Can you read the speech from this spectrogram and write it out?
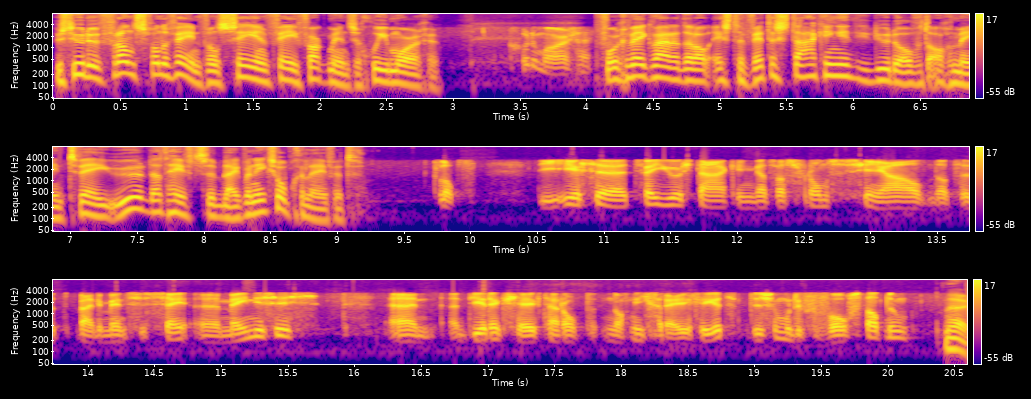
Bestuurder Frans van der Veen van CNV Vakmensen. Goedemorgen. Goedemorgen. Vorige week waren er al estafette-stakingen. Die duurden over het algemeen twee uur. Dat heeft blijkbaar niks opgeleverd. Klopt. Die eerste twee uur staking, dat was voor ons een signaal dat het bij de mensen uh, menens is. En de directie heeft daarop nog niet gereageerd. Dus we moeten een vervolgstap doen. Nee.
